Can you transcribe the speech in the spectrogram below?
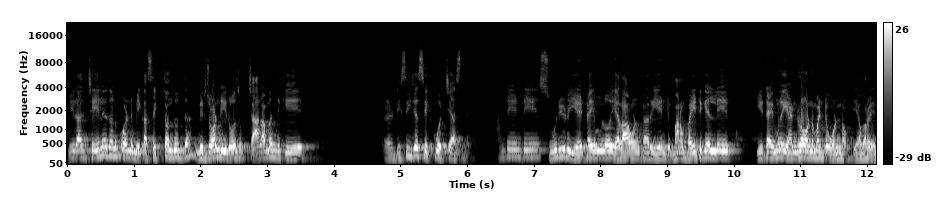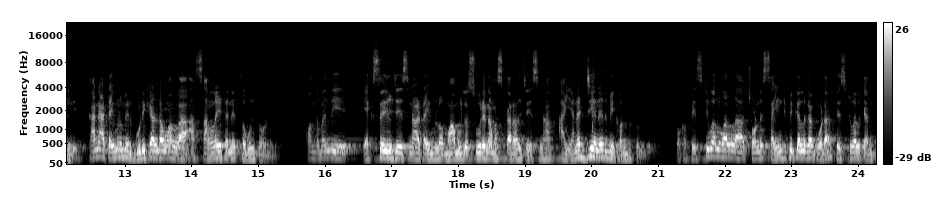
మీరు అది చేయలేదనుకోండి మీకు ఆ శక్తి అందుద్దా? మీరు చూడండి ఈరోజు చాలామందికి డిసీజెస్ ఎక్కువ వచ్చేస్తున్నాయి. అంటే ఏంటి? సూర్యుడు ఏ టైంలో ఎలా ఉంటారు ఏంటి? మనం బయటికి వెళ్ళి ఈ టైంలో ఎండలో ఉండమంటే ఉండం ఎవరో వెళ్ళి. కానీ ఆ టైంలో మీరు గుడికి వెళ్ళడం వల్ల ఆ సన్లైట్ అనేది తగులుతూ ఉంటుంది. కొంతమంది ఎక్సర్సైజ్ చేసిన ఆ టైంలో మామూలుగా సూర్య నమస్కారాలు చేసిన ఆ ఎనర్జీ అనేది మీకు అందుతుంది. ఒక ఫెస్టివల్ వల్ల చూడండి సైంటిఫికల్గా కూడా ఫెస్టివల్కి ఎంత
